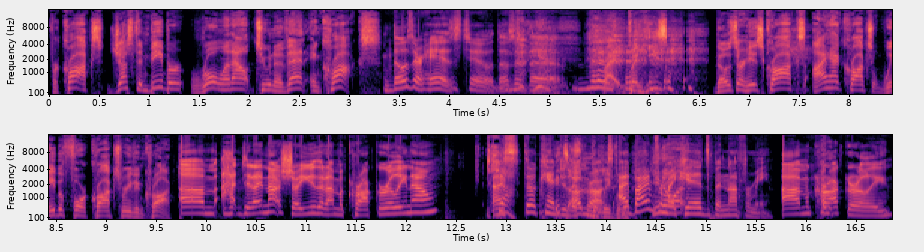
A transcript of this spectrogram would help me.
for Crocs. Justin Bieber rolling out to an event in Crocs. Those are his too. Those are the, the Right, but he's those are his Crocs. I had Crocs way before Crocs were even Crocked. um, did I not show you that I'm a croc girly now? I still can't do it's the Crocs. I buy them You for my what? kids, but not for me. I'm a croc girly.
